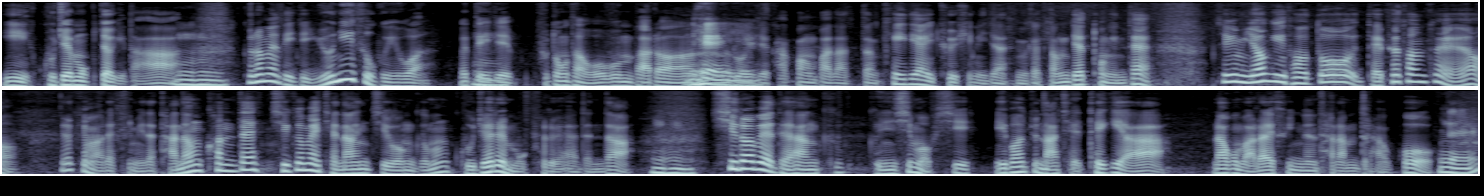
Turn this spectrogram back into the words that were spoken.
이 구제 목적이다. 음. 그러면서 이제 윤희숙 의원 그때 음. 이제 부동산 5분 발언으로 예, 예. 이제 각광받았던 KDI 출신이지 않습니까? 경제통인데 지금 여기서도 대표 선수예요. 이렇게 말했습니다. 단언컨대 지금의 재난지원금은 구제를 목표로 해야 된다. 음. 실업에 대한 그 근심 없이 이번 주 나 재택이야. 라고 말할 수 있는 사람들하고 네.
